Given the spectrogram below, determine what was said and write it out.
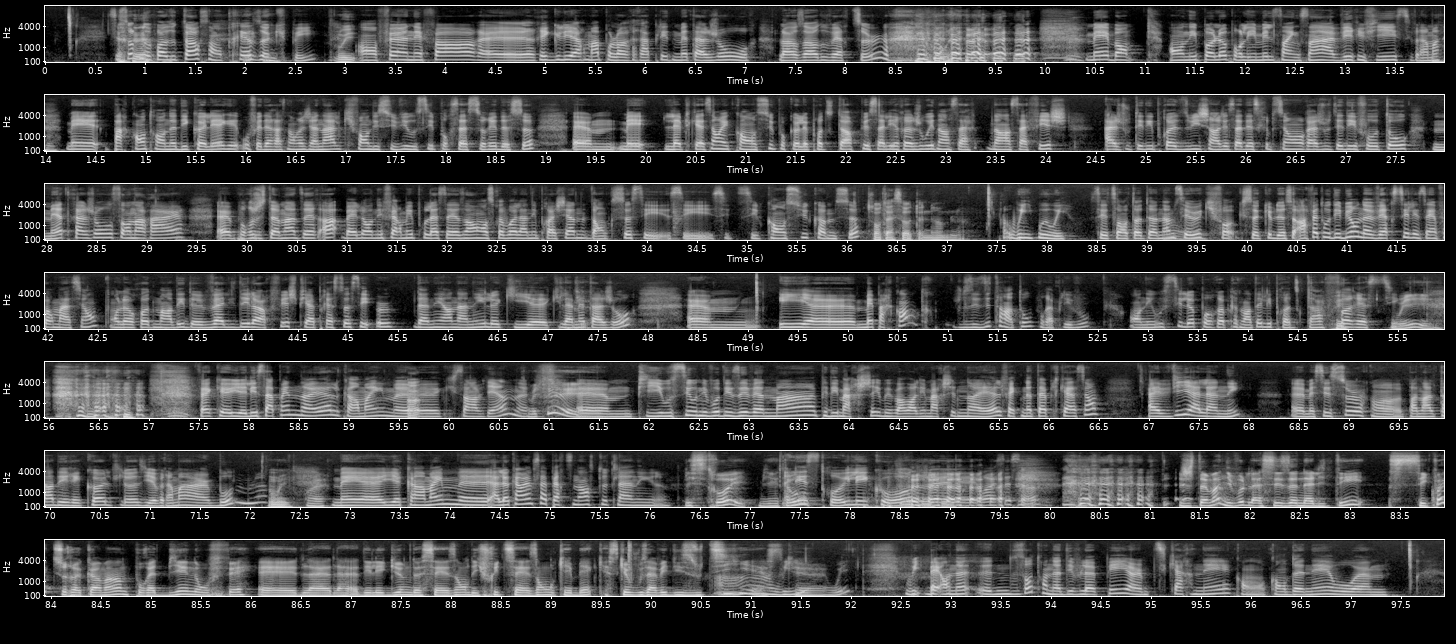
c'est sûr que nos producteurs sont très occupés. Oui. On fait un effort euh, régulièrement pour leur rappeler de mettre à jour leurs heures d'ouverture. Mais bon, on n'est pas là pour les 1500 à vérifier si vraiment. Mm-hmm. Mais par contre, on a des collègues aux fédérations régionales qui font des suivis aussi pour s'assurer de ça. Euh, mais l'application est conçue pour que le producteur puisse aller rejouer dans sa, dans sa fiche ajouter des produits, changer sa description, rajouter des photos, mettre à jour son horaire euh, pour justement dire Ah, ben là, on est fermé pour la saison, on se revoit l'année prochaine. Donc, ça, c'est conçu comme ça. Ils sont assez autonomes, là. Oui, oui, oui. C'est sont autonomes, c'est eux qui, qui s'occupent de ça. En fait, au début, on a versé les informations, on leur a demandé de valider leur fiche, puis après ça, c'est eux, d'année en année, là, qui, euh, qui la mettent à jour. Euh, et, mais par contre, je vous ai dit tantôt, vous rappelez-vous, on est aussi là pour représenter les producteurs forestiers. Oui. fait qu'il y a les sapins de Noël quand même euh, ah. qui s'en viennent. Euh, puis aussi au niveau des événements, puis des marchés, ben, il va y avoir les marchés de Noël. Fait que notre application, elle vit à l'année. Euh, mais c'est sûr que pendant le temps des récoltes, là, il y a vraiment un boom. Oui. Mais euh, il y a quand même, euh, elle a quand même sa pertinence toute l'année. Les citrouilles, bientôt. Les citrouilles, les courges, ouais, c'est ça. Justement, au niveau de la saisonnalité, c'est quoi que tu recommandes pour être bien au fait de des légumes de saison, des fruits de saison au Québec? Est-ce que vous avez des outils? Ah, oui. oui? Oui. Ben, on a, nous autres, on a développé un petit carnet qu'on donnait aux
